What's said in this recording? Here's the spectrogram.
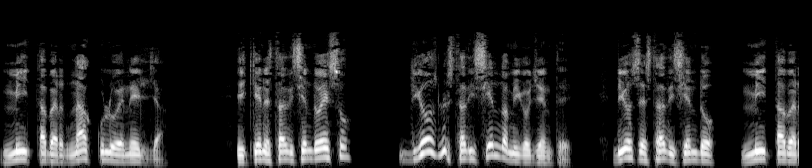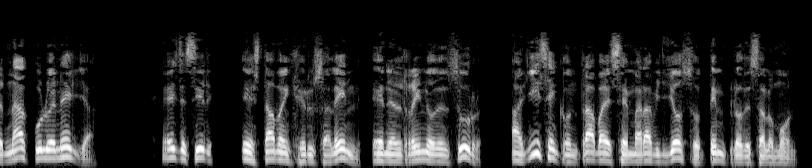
Mi tabernáculo en ella. ¿Y quién está diciendo eso? Dios lo está diciendo, amigo oyente. Dios está diciendo mi tabernáculo en ella. Es decir, estaba en Jerusalén, en el reino del sur. Allí se encontraba ese maravilloso templo de Salomón.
